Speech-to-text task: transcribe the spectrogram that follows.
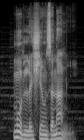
módl się za nami.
